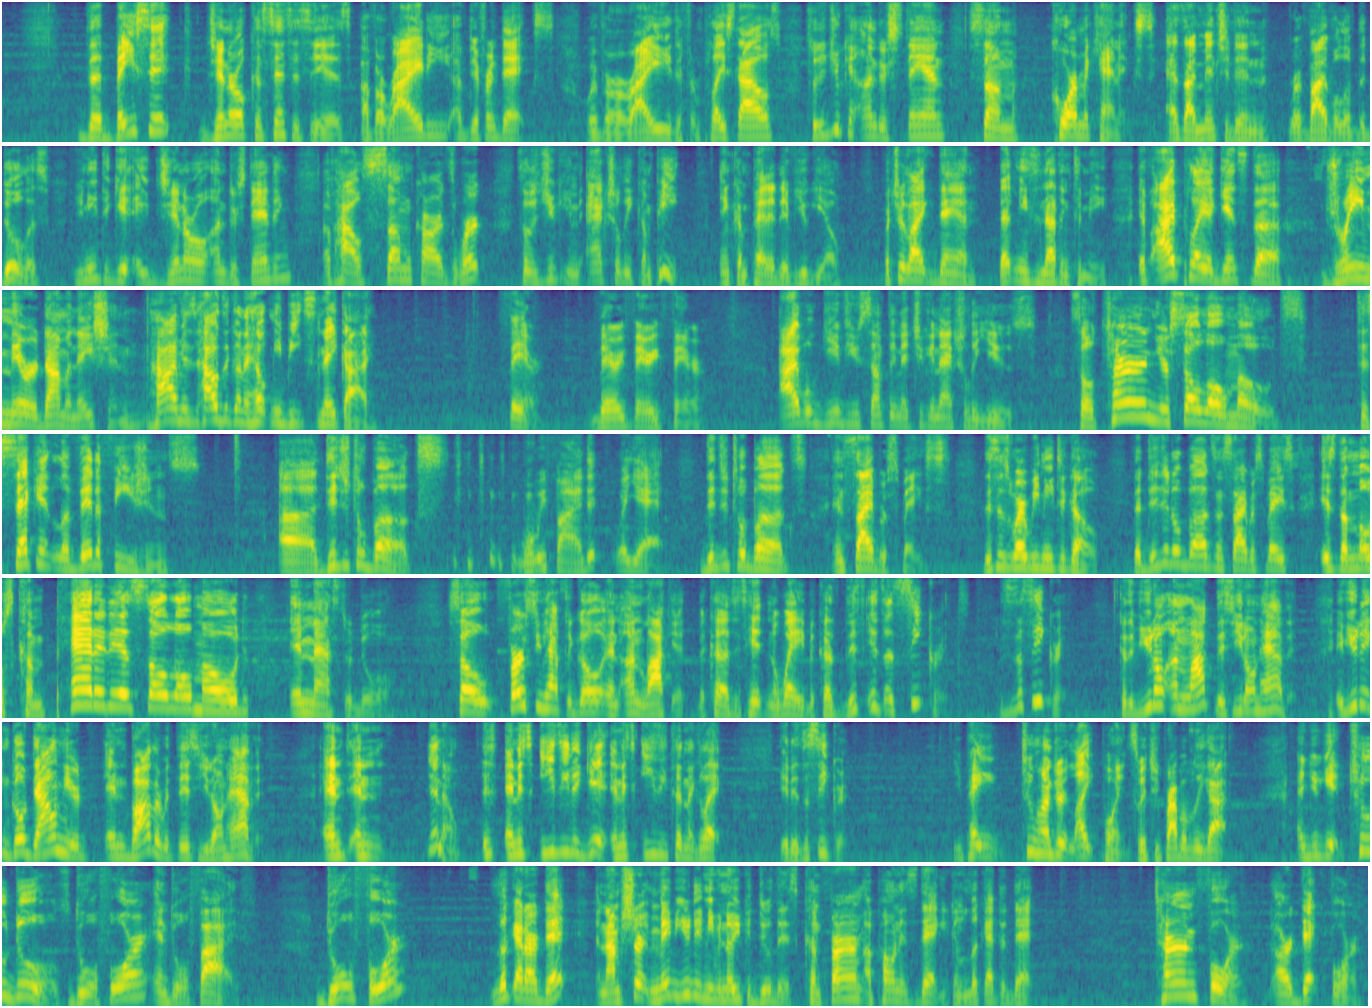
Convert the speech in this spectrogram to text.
the basic general consensus is a variety of different decks with a variety of different playstyles so that you can understand some core mechanics. As I mentioned in Revival of the Duelist, you need to get a general understanding of how some cards work so that you can actually compete in competitive Yu-Gi-Oh. But you're like, Dan, that means nothing to me. If I play against the Dream Mirror Domination, how is how's it gonna help me beat Snake Eye? Fair. Very, very fair. I will give you something that you can actually use. So turn your solo modes to second Levit Ephesians, uh, digital bugs, when we find it, where you at? Digital bugs in cyberspace. This is where we need to go. The digital bugs in cyberspace is the most competitive solo mode in Master Duel. So first you have to go and unlock it because it's hidden away because this is a secret. This is a secret. Because if you don't unlock this, you don't have it. If you didn't go down here and bother with this, you don't have it. And and you know, it's, and it's easy to get and it's easy to neglect. It is a secret. You pay 200 light points, which you probably got. And you get two duels, duel 4 and duel 5. Duel 4, look at our deck, and I'm sure maybe you didn't even know you could do this. Confirm opponent's deck. You can look at the deck. Turn 4, or deck for.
